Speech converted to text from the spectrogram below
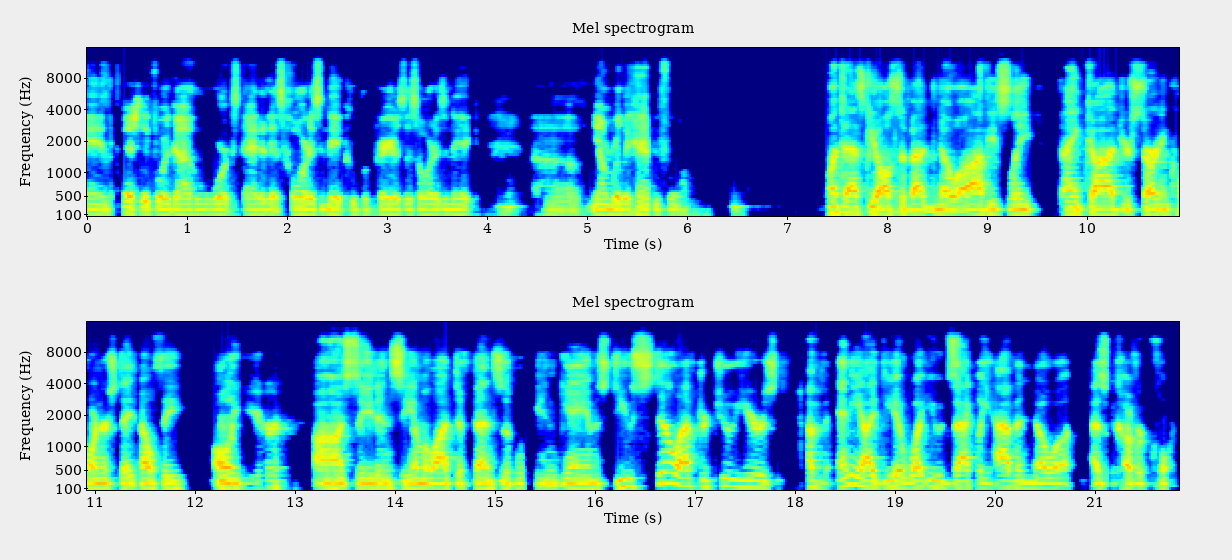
and especially for a guy who works at it as hard as Nik, who prepares as hard as Nik. Uh, yeah, I'm really happy for him. I want to ask you also about Noah. Obviously, thank God your starting corner stayed healthy all mm-hmm. year, uh, mm-hmm. so you didn't see him a lot defensively in games. Do you still, after two years, have any idea what you exactly have in Noah as a cover corner?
